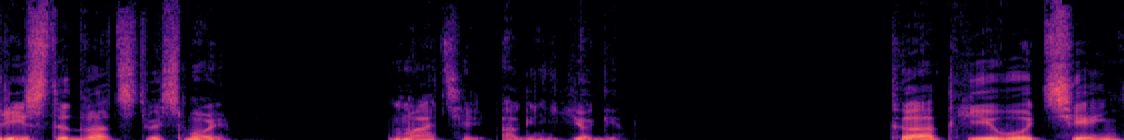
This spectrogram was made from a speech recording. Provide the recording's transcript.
328. Матерь Агни-йоги. Как его тень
